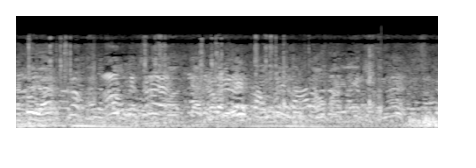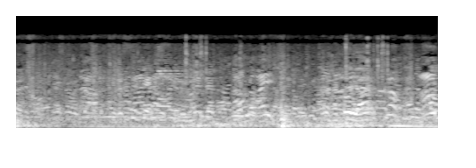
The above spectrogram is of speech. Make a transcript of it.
हटो यार हटो यार आप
